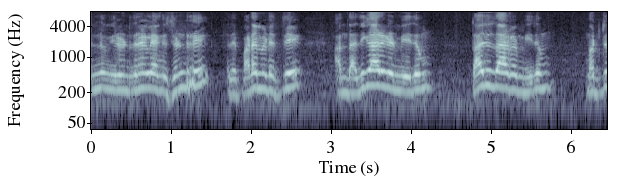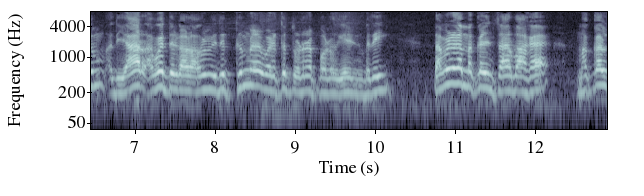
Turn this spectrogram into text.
இன்னும் இரண்டு தினங்களை அங்கு சென்று அதை படம் எடுத்து அந்த அதிகாரிகள் மீதும் தாசில்தார்கள் மீதும் மற்றும் அது யார் அவகத்திற்காக அவர்கள் மீது கிரிமினல் வழக்கு தொடரப்படும் என்பதை தமிழக மக்களின் சார்பாக மக்கள்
